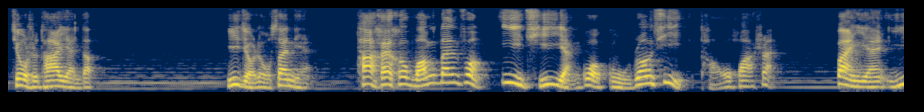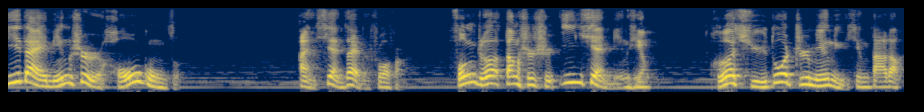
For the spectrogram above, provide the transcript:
就是他演的。一九六三年，他还和王丹凤一起演过古装戏《桃花扇》，扮演一代名士侯公子。按现在的说法，冯哲当时是一线明星，和许多知名女星搭档。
